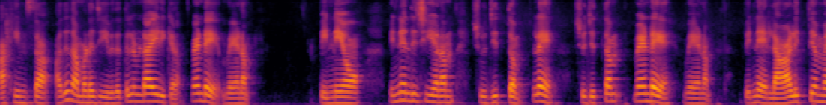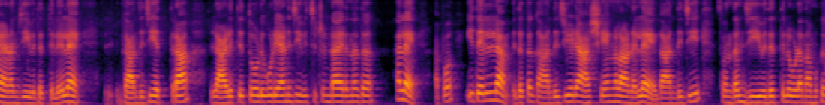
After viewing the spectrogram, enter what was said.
അഹിംസ അത് നമ്മുടെ ജീവിതത്തിൽ ഉണ്ടായിരിക്കണം. വേണ്ടേ? വേണം. പിന്നെയോ? പിന്നെ എന്ത് ചെയ്യണം? ശുചിത്വം അല്ലേ? ശുചിത്വം വേണ്ടേ? വേണം. പിന്നെ ലാളിത്യം വേണം ജീവിതത്തിൽ അല്ലേ? ഗാന്ധിജി എത്ര ലാളിത്യത്തോടു കൂടിയാണ് ജീവിച്ചിട്ടുണ്ടായിരുന്നത്? അല്ലേ? അപ്പോൾ ഇതെല്ലാം ഇതൊക്കെ ഗാന്ധിജിയുടെ ആശയങ്ങളാണ് അല്ലേ ഗാന്ധിജി സ്വന്തം ജീവിതത്തിലൂടെ നമുക്ക്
